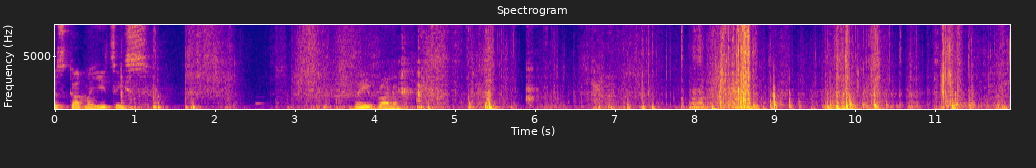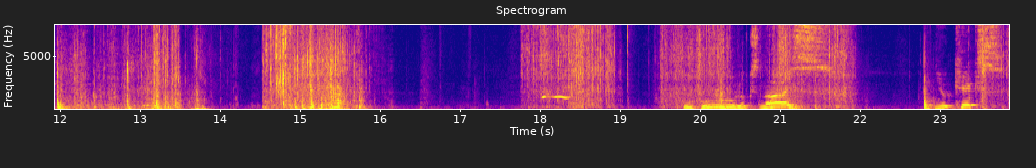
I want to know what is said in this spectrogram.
Just got my Yeezys. Wave Runner. Ooh, looks nice. New kicks.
